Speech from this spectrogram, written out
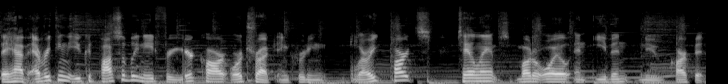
They have everything that you could possibly need for your car or truck, including brake parts, tail lamps, motor oil, and even new carpet.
